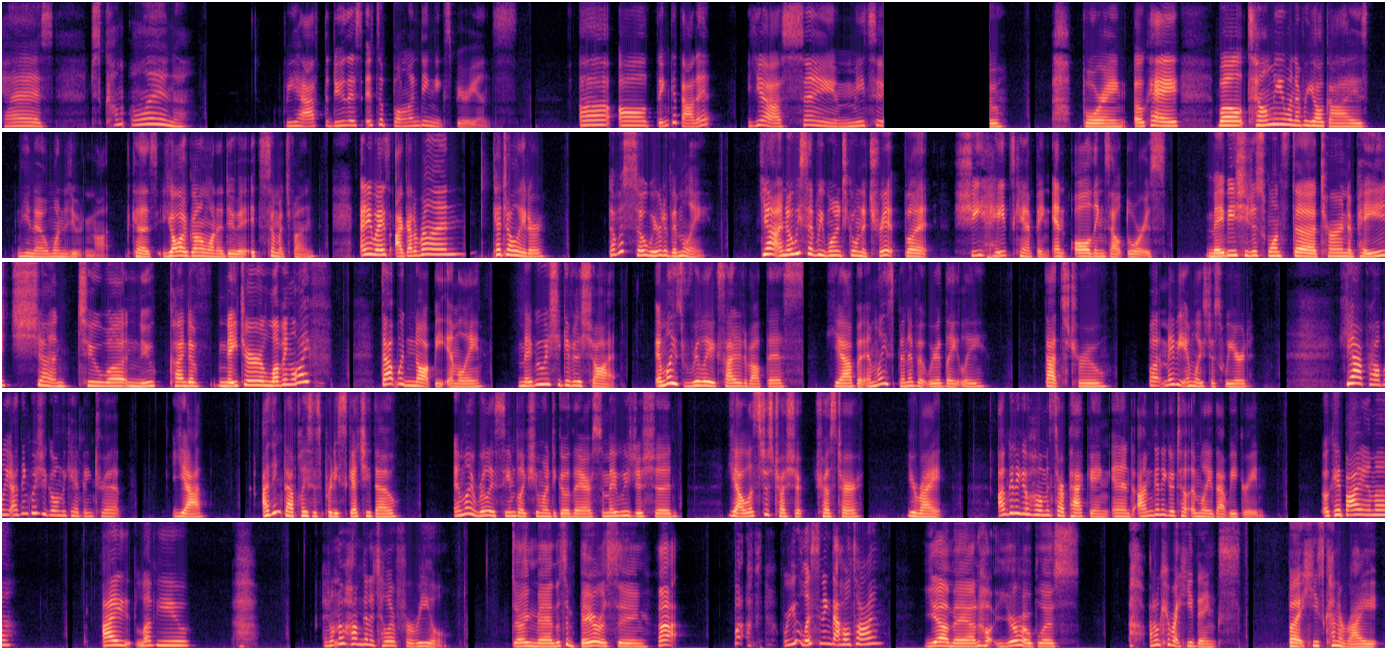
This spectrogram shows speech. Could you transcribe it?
Yes. Just come on. We have to do this. It's a bonding experience. Uh, I'll think about it. Yeah, same. Me too. Boring. Okay. Well, tell me whenever y'all guys, you know, want to do it or not. Because y'all are going to want to do it. It's so much fun. Anyways, I gotta run. Catch y'all later. That was so weird of Emily. Yeah, I know we said we wanted to go on a trip, but she hates camping and all things outdoors. Maybe she just wants to turn a page to a new kind of nature loving life? That would not be Emily. Maybe we should give it a shot. Emily's really excited about this. Yeah, but Emily's been a bit weird lately. That's true. But maybe Emily's just weird. Yeah, probably. I think we should go on the camping trip. Yeah. I think that place is pretty sketchy, though. Emily really seemed like she wanted to go there, so maybe we just should. Yeah, let's just trust her. Trust her. You're right. I'm gonna go home and start packing, and I'm gonna go tell Emily that we agreed. Okay, bye, Emma. I love you. I don't know how I'm gonna tell her for real. Dang, man, that's embarrassing. Ah! But were you listening that whole time? Yeah, man, you're hopeless. I don't care what he thinks. But he's kind of right.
